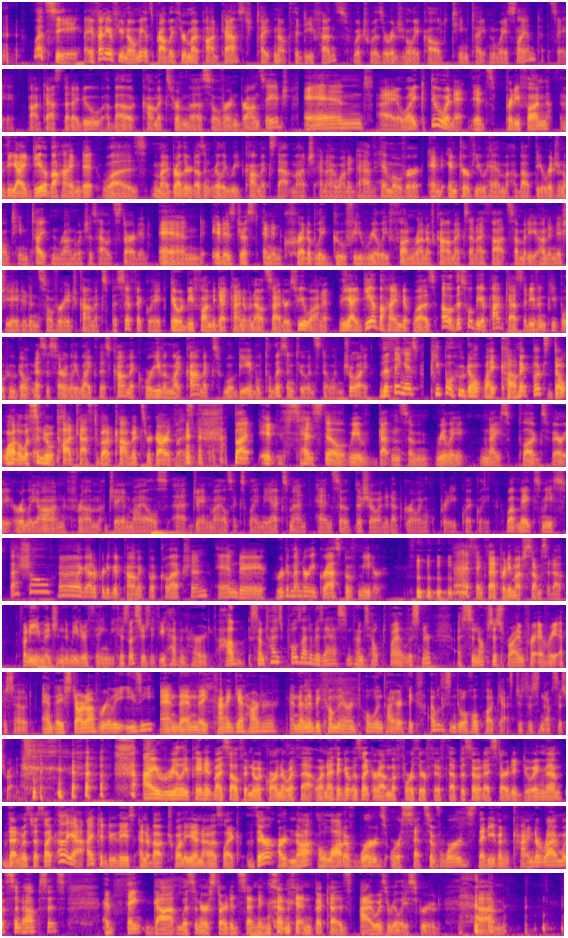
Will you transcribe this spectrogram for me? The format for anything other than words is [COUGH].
[LAUGHS] Let's see. If any of you know me, it's probably through my podcast, Titan Up the Defense, which was originally called Teen Titan Wasteland. It's a podcast that I do about comics from the Silver and Bronze Age, and I like doing it. It's pretty fun. The idea behind it was my brother doesn't really read comics that much, and I wanted to have him over and interview him about the original Teen Titan run, which is how it started. And it is just an incredibly goofy, really fun run of comics, and I thought somebody uninitiated in Silver Age comics specifically, it would be fun to get kind of an outsider's view on it. The idea behind it was, oh, this will be a podcast that even people who don't necessarily like this comic or even like comics will be able to listen to and still enjoy. The thing is, people who don't like comic books don't want to listen to a podcast about comics regardless. [LAUGHS] but it has still, we've gotten some really nice plugs very early on from Jay and Miles at Jay and Miles Explain the X Men, and so the show ended up growing pretty quickly. What makes me special? Uh, I got a pretty good comic book collection and a rudimentary grasp of meter. I think that pretty much sums it up. Funny you mentioned the meter thing because listeners, if you haven't heard, Hub sometimes pulls out of his ass, sometimes helped by a listener, a synopsis rhyme for every episode. And they start off really easy and then they kind of get harder and then they become their whole entire thing. I would listen to a whole podcast just of synopsis rhymes. [LAUGHS] [LAUGHS] I really painted myself into a corner with that one. I think it was like around the fourth or fifth episode I started doing them. Then was just like, oh yeah, I could do these. And about 20 in, I was like, there are not a lot of words or sets of words that even kind of rhyme with synopsis. And thank God listeners started sending [LAUGHS] them in because I was really screwed. Um,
